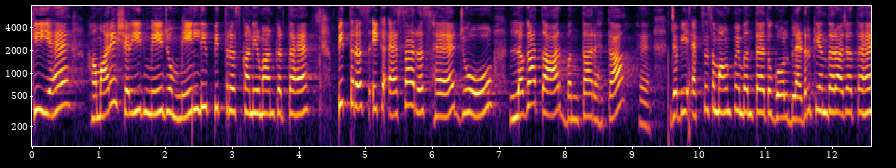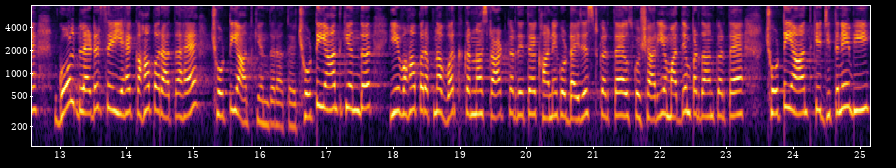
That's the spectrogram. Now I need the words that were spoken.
कि यह हमारे शरीर में जो मेनली पित्तरस का निर्माण करता है। पित्तरस एक ऐसा रस है जो लगातार बनता रहता है। जब ये एक्सेस अमाउंट में बनता है तो गोल ब्लैडर के अंदर आ जाता है। गोल ब्लैडर से यह कहाँ पर आता है? छोटी आंत के अंदर आता है। छोटी आंत के अंदर ये वहाँ पर अपना वर्क करना स्टार्ट कर देता है, खाने को डाइजेस्ट करता है, उसको क्षारीय माध्यम प्रदान करता है। छोटी आंत के जितने भी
